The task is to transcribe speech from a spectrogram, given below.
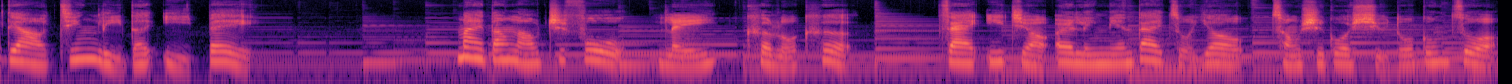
掉经理的椅背。麦当劳之父雷克罗克，在一九二零年代左右从事过许多工作，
